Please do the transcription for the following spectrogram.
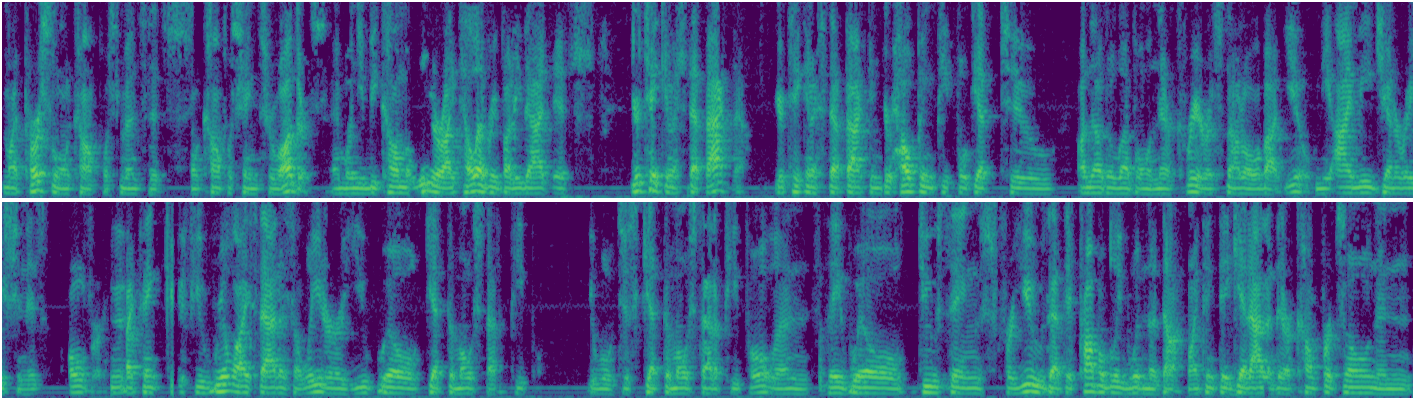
my personal accomplishments, it's accomplishing through others. And when you become a leader, I tell everybody that it's you're taking a step back now. You're taking a step back and you're helping people get to another level in their career. It's not all about you. The I me generation is over. I think if you realize that as a leader, you will get the most out of people. You will just get the most out of people and they will do things for you that they probably wouldn't have done. I think they get out of their comfort zone and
